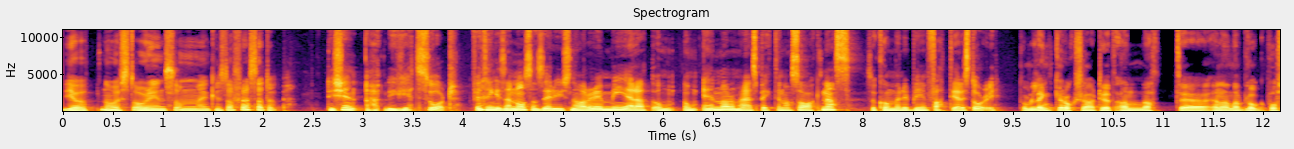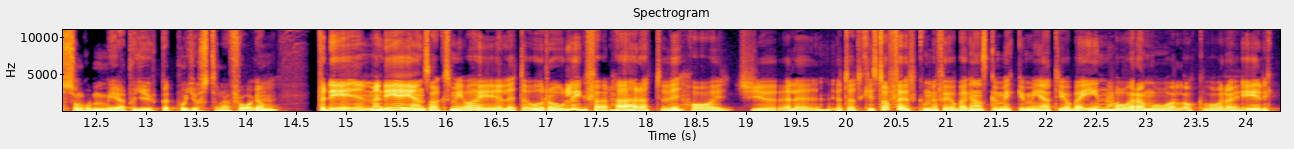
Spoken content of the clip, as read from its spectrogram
jag uppnår storyn som Kristoffer har satt upp? Det, kän, ah, det är ju jättesvårt. För jag tänker så här, någonstans är det ju snarare mer att om, om en av de här aspekterna saknas så kommer det bli en fattigare story. De länkar också här till ett annat, eh, en annan bloggpost som går mer på djupet på just den här frågan. Mm. För det, men det är ju en sak som jag är lite orolig för här, att vi har ju, eller jag tror att Kristoffer kommer få jobba ganska mycket med att jobba in våra mål och våra yrken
